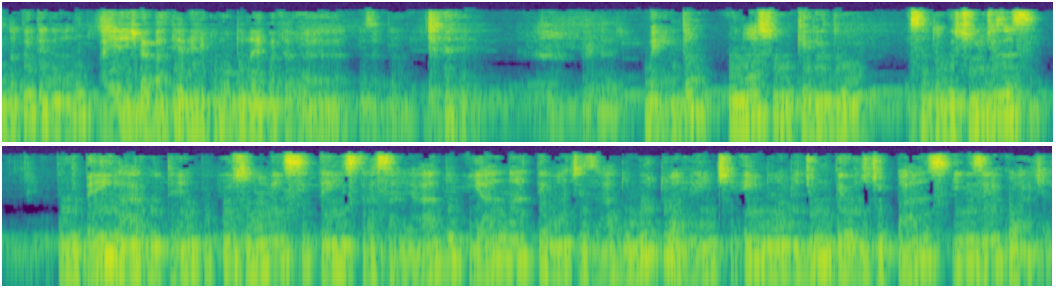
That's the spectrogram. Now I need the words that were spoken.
não dá para entender nada disso. Aí a gente vai bater nele como um boneco até hoje. É, exatamente. Verdade. Bem, então o nosso querido Santo Agostinho diz assim: Por bem largo tempo os homens se têm estraçalhado e anatematizado mutuamente em nome de um Deus de paz e misericórdia,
